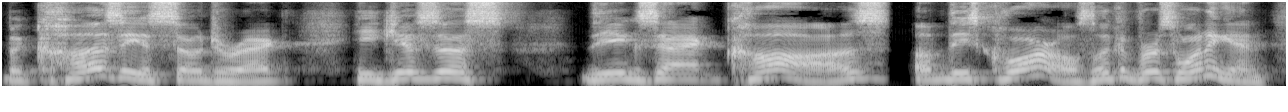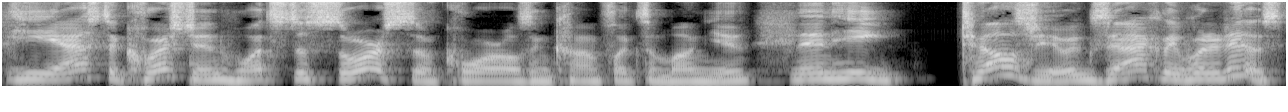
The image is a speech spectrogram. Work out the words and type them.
because he is so direct, he gives us the exact cause of these quarrels. Look at verse one again. He asked a question, what's the source of quarrels and conflicts among you? Then he tells you exactly what it is.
